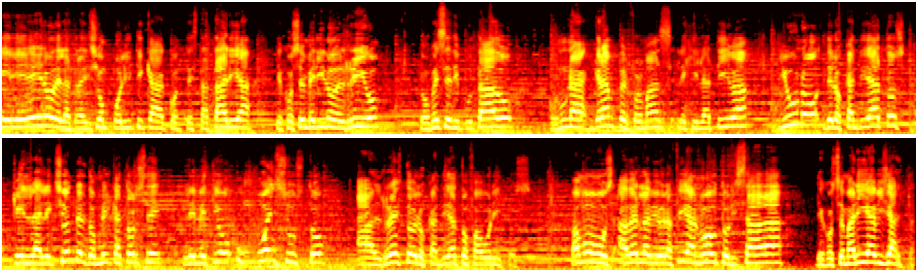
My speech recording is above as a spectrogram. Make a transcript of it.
Heredero de la tradición política contestataria de José Merino del Río, dos veces diputado, con una gran performance legislativa y uno de los candidatos que en la elección del 2014 le metió un buen susto al resto de los candidatos favoritos. Vamos a ver la biografía no autorizada de José María Villalta.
